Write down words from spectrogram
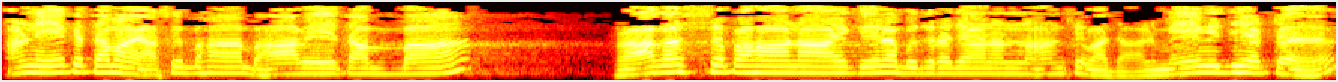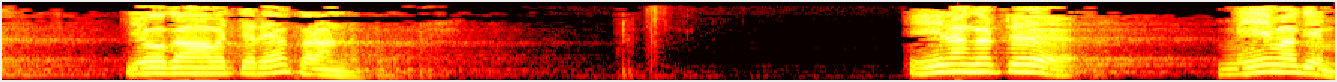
අන්න ඒක තමයි අසුභා භාවේ තබ්බා රාගස්ස පහනාය කියලා බුදුරජාණන් වහන්සේ වදාළ මේ විදිහට යෝගාවචරය කරන්න ඊළඟට මේ වගේම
